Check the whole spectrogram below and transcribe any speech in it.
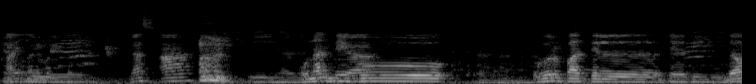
Ayu Nas'a. Ghurfatil dari do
